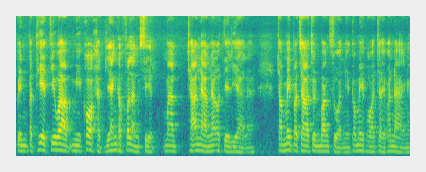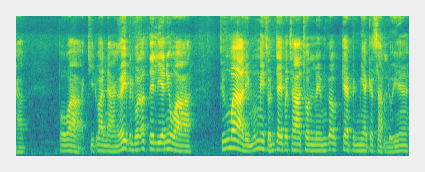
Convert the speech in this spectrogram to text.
เป็นประเทศที่ว่ามีข้อขัดแย้งกับฝรั่งเศสมาช้านานนะออสเตรเลียนะทำให้ประชาชนบางส่วนเนี่ยก็ไม่พอใจพระนางนะครับ เพราะว่าคิดว่านางเอ้ยเป็นคนออสเตรเลียนี่ว่า ถึงว่าดิมึงไม่สนใจประชาชนเลยมึงก็แก้เป็นเมียกษัตริย์หลุยนะ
